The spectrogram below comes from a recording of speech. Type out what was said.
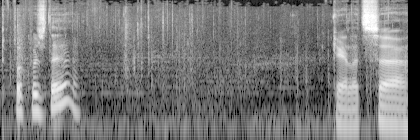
What the fuck was there? Okay, let's uh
